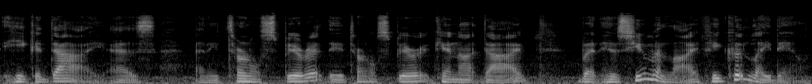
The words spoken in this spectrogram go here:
he could die as an eternal spirit. The eternal spirit cannot die, but his human life he could lay down.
